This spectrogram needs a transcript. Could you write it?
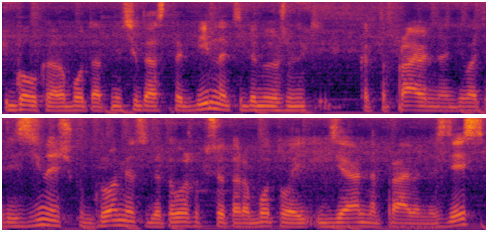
иголка работает не всегда стабильно, тебе нужно как-то правильно одевать резиночку, громиться для того, чтобы все это работало идеально правильно. Здесь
